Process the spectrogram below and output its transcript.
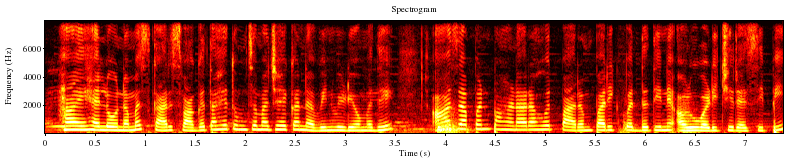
हाय हॅलो नमस्कार. स्वागत आहे तुमचं माझ्या एका नवीन व्हिडिओमध्ये. आज आपण पाहणार आहोत पारंपरिक पद्धतीने अळूवडीची रेसिपी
